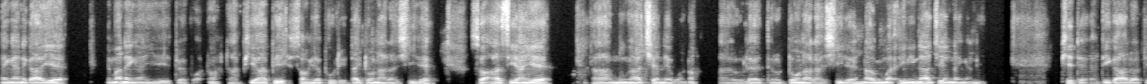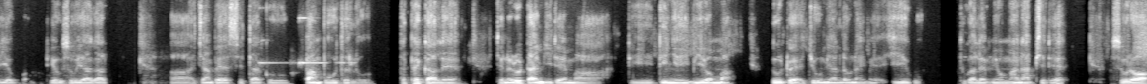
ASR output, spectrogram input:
နိုင်ငံတကာရဲ့ မြန်မာနိုင်ငံရေးအတွက်ပေါ့နော်ဒါဖိအားပေးဆောင်ရွက်ဖို့တွေတိုက်တွန်းလာတာရှိတယ်ဆိုတော့အာဆီယံရဲ့အာမူငါးချက်နဲ့ပေါ့နော်အဲဟိုလဲကျွန်တော်တွန်းလာတာရှိတယ်နောက်ပြီးမှအိန္ဒိနာချင်းနိုင်ငံတွေဖြစ်တဲ့အဓိကကတော့တရုတ်ပေါ့တရုတ်ဆိုရကအာအကြံဖက်စစ်တပ်ကိုပံ့ပိုးသလိုတစ်ဖက်ကလည်းကျွန်တော်တို့တိုင်းပြည်ထဲမှာဒီတည်ငြိမ်ပြီးတော့မှသူ့အတွက်အကျိုးများလုပ်နိုင်မဲ့အရေးကိုသူကလည်းမျှော်မှန်းတာဖြစ်တယ်ဆိုတော့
